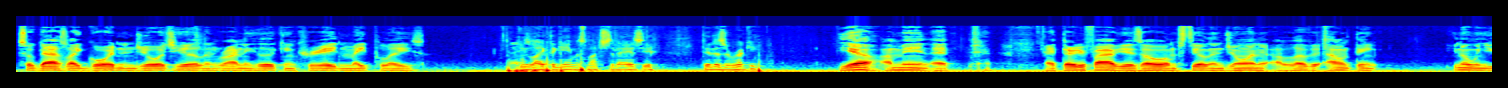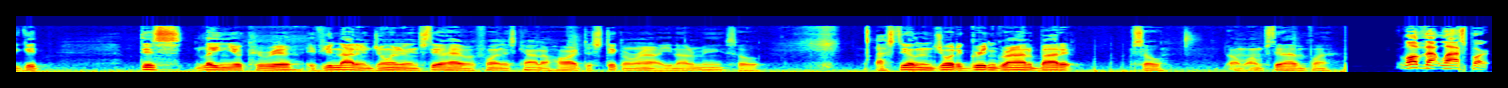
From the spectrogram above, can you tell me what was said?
so guys like Gordon and George Hill and Rodney Hood can create and make plays. Do you like the game as much today as you did as a rookie? Yeah, I mean at at 35 years old, I'm still enjoying it. I love it. I don't think you know when you get this late in your career, if you're not enjoying it and still having fun, it's kind of hard to stick around. You know what I mean? So I still enjoy the grit and grind about it. So I'm, I'm still having fun. Love that last part.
